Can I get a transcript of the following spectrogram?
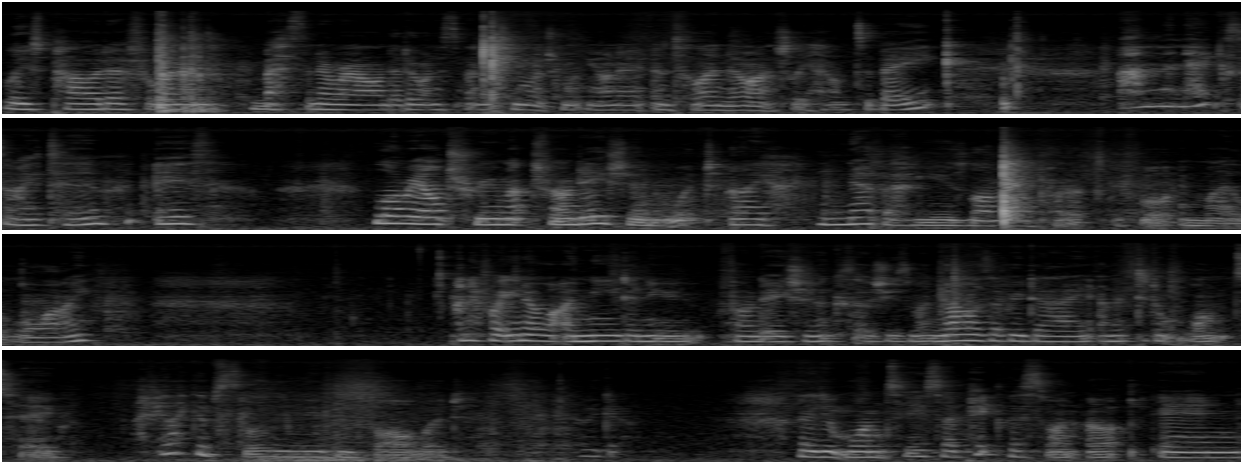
loose powder for when I'm messing around. I don't want to spend too much money on it until I know actually how to bake. And the next item is L'Oreal True Match Foundation, which I never have used L'Oreal products before in my life. And I thought, you know what, I need a new foundation because I was using my NARS every day and I didn't want to. I feel like I'm slowly moving forward. There we go. I didn't want to, so I picked this one up in,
